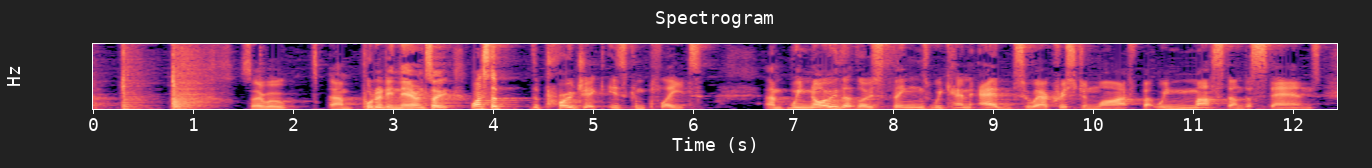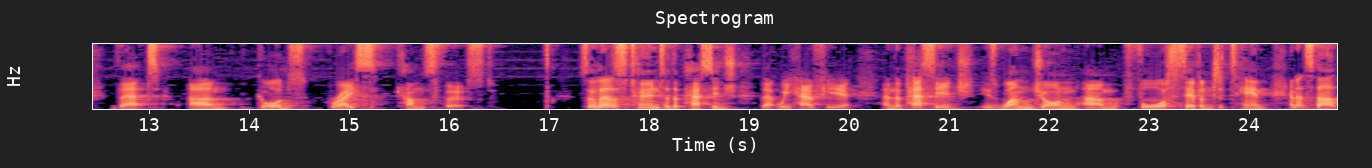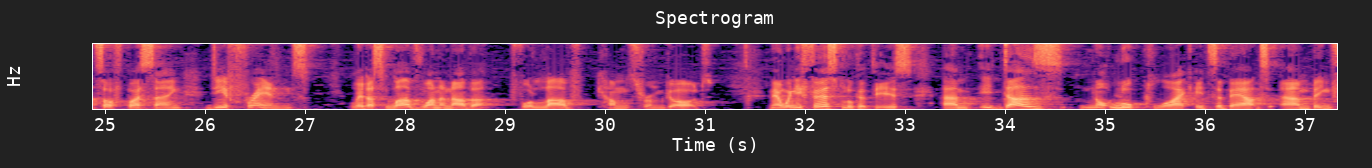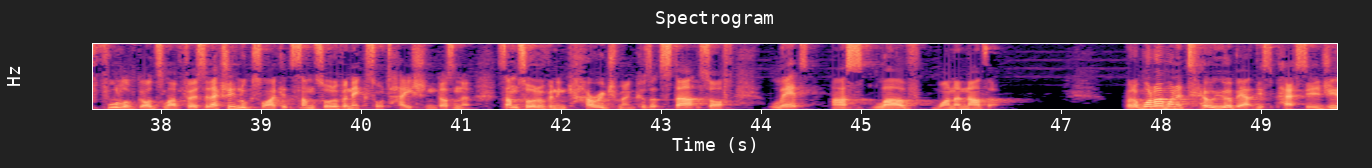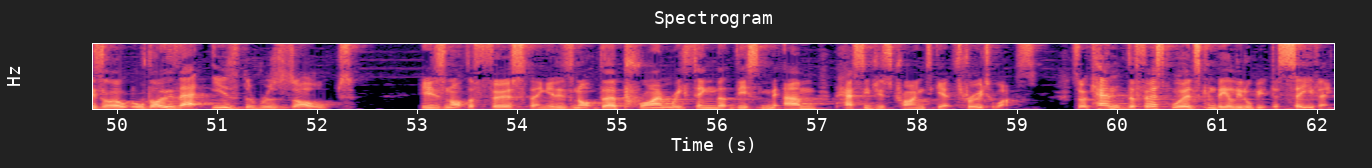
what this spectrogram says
So we'll um, put it in there. And so once the, the project is complete, um, we know that those things we can add to our Christian life, but we must understand that um, God's grace comes first. So let us turn to the passage that we have here. And the passage is 1 John um, 4 7 to 10. And it starts off by saying, Dear friends, let us love one another, for love comes from God. Now, when you first look at this, um, it does not look like it's about um, being full of God's love first. It actually looks like it's some sort of an exhortation, doesn't it? Some sort of an encouragement, because it starts off, let us love one another. But what I want to tell you about this passage is although that is the result, it is not the first thing. It is not the primary thing that this um, passage is trying to get through to us. So it can, the first words can be a little bit deceiving.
